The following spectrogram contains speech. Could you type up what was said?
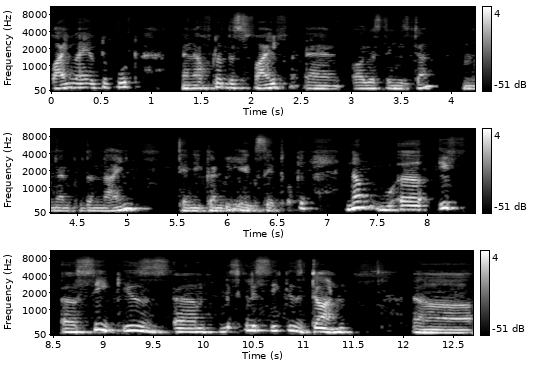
five i have to put and after this five and all this thing is done and put the nine then it can be exit. Okay. Now uh, if uh, SIC is um, basically SIC is done uh,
